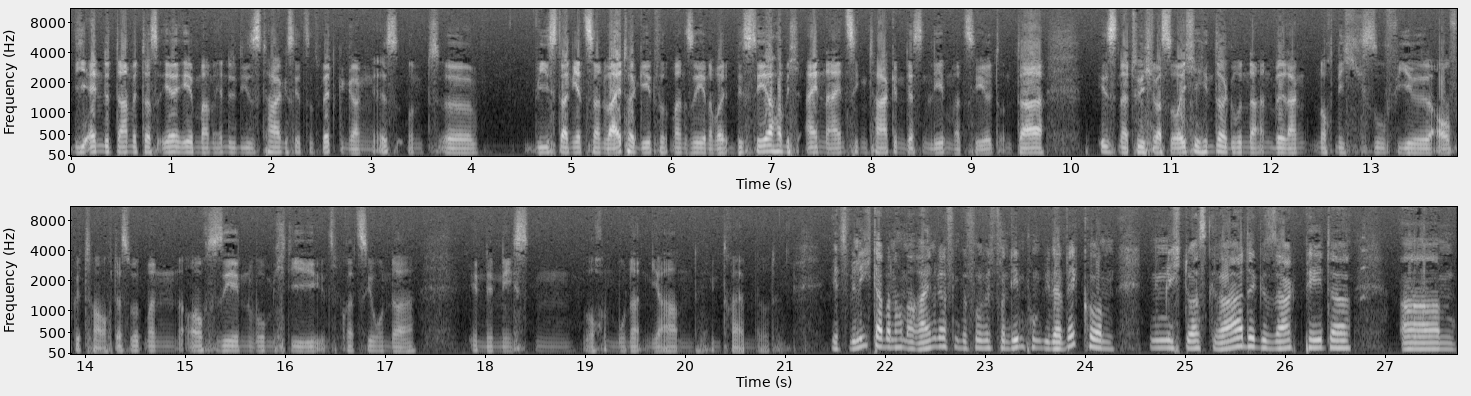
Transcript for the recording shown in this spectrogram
die endet damit, dass er eben am Ende dieses Tages jetzt ins Bett gegangen ist und äh, wie es dann jetzt dann weitergeht, wird man sehen. Aber bisher habe ich einen einzigen Tag in dessen Leben erzählt und da ist natürlich, was solche Hintergründe anbelangt, noch nicht so viel aufgetaucht. Das wird man auch sehen, wo mich die Inspiration da in den nächsten Wochen, Monaten, Jahren hintreiben wird. Jetzt will ich da aber noch mal reinwerfen, bevor wir von dem Punkt wieder wegkommen. Nämlich, du hast gerade gesagt, Peter, ähm,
